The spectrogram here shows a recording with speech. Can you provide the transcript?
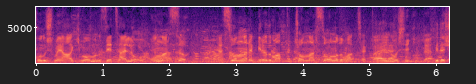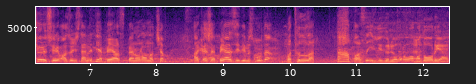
konuşmaya hakim olmanız yeterli. O- Onlar size yani siz onlara bir adım attıkça onlar size on adım atacaklar Aynen. yani o şekilde. Bir de şöyle söyleyeyim az önce sen dedin ya beyaz ben onu anlatacağım. Arkadaşlar beyaz dediğimiz burada batılılar. Daha fazla ilgi görüyorlar. O ama doğru yani.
